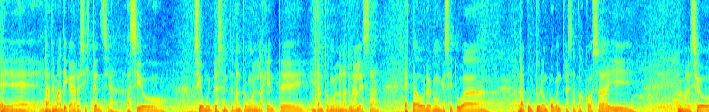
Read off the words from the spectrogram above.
eh, la temática de resistencia ha sido sido muy presente, tanto como en la gente y tanto como en la naturaleza. Esta obra como que sitúa la cultura un poco entre esas dos cosas y me pareció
